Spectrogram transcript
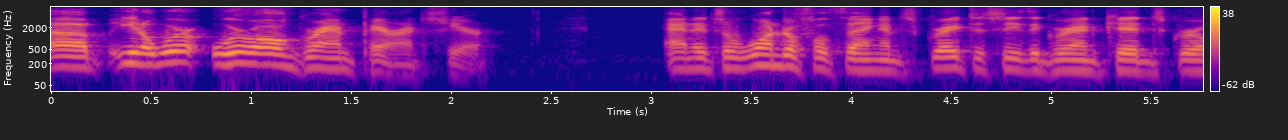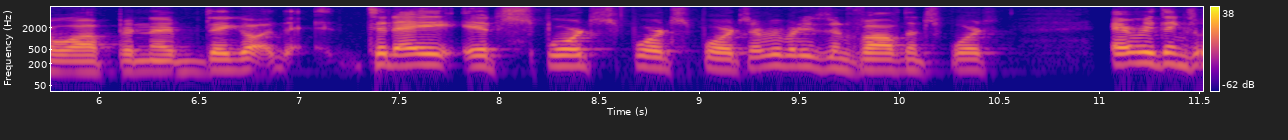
uh, you know, we're we're all grandparents here, and it's a wonderful thing, and it's great to see the grandkids grow up, and they they go. Today it's sports, sports, sports. Everybody's involved in sports. Everything's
